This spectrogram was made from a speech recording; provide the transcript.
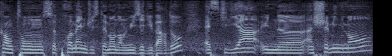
quand on se promène justement dans le musée du Bardo, est-ce qu'il y a une, euh, un cheminement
